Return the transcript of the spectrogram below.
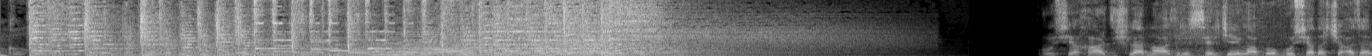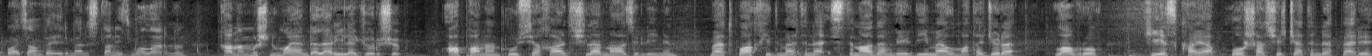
Rusiya Xarici İşlər Naziri Sergey Lavrov Rusiyadakı Azərbaycan və Ermənistan icmalarının tanınmış nümayəndələri ilə görüşüb. APA-nın Rusiya Xarici İşlər Nazirliyinin mətbuat xidmətinə istinadən verdiyi məlumata görə Lavrov Kieskaya Polşa şirkətinin rəhbəri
